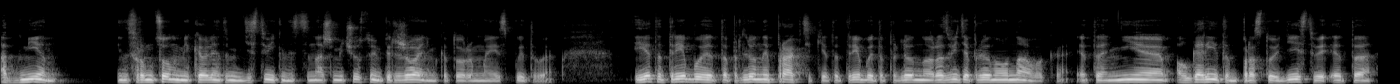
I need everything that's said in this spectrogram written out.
обмен информационными эквивалентами действительности, нашими чувствами, переживаниями, которые мы испытываем. И это требует определенной практики, это требует определенного развития определенного навыка. Это не алгоритм простой действия, это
